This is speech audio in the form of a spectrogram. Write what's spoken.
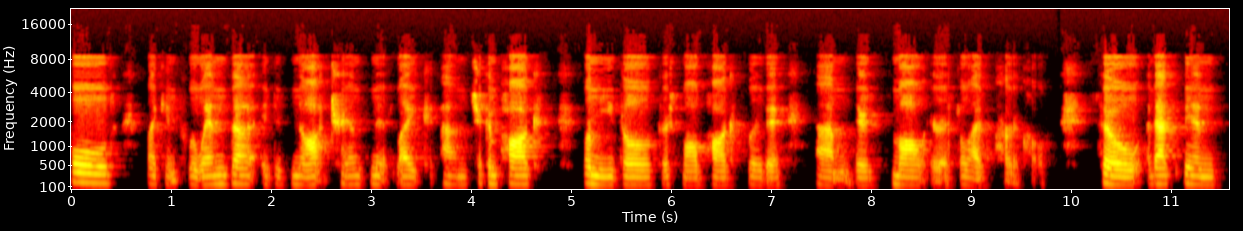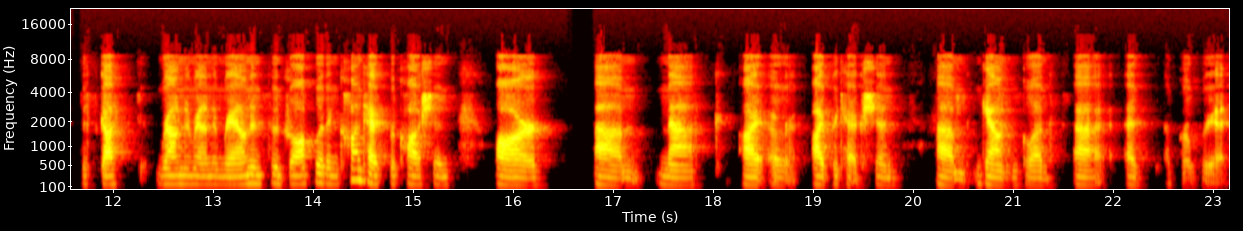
cold, like influenza. It does not transmit like um, chickenpox or measles or smallpox where the, um, there's small aerosolized particles. So that's been discussed round and round and round. And so droplet and contact precautions are um, mask, eye, or eye protection, um, gown and gloves uh, as appropriate.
